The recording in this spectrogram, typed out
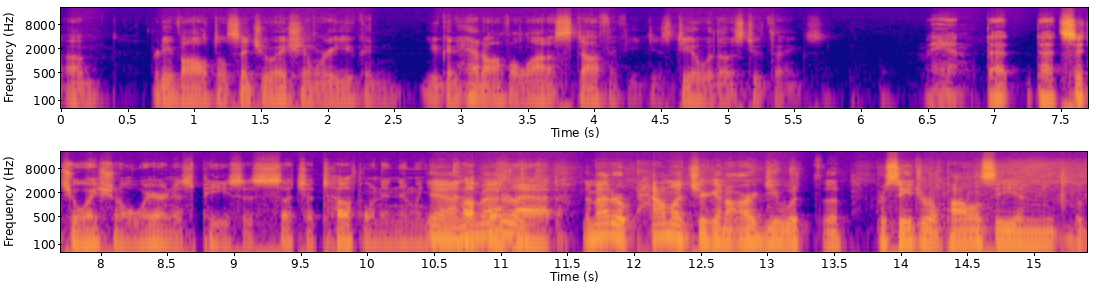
um, pretty volatile situation where you can you can head off a lot of stuff if you just deal with those two things Man, that that situational awareness piece is such a tough one, and then when you Yeah, no matter that, no matter how much you're going to argue with the procedural policy and the,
